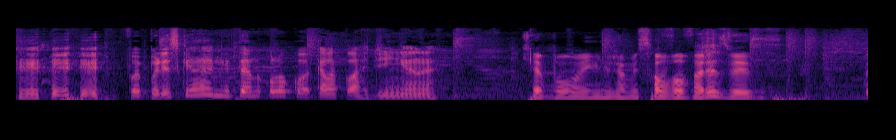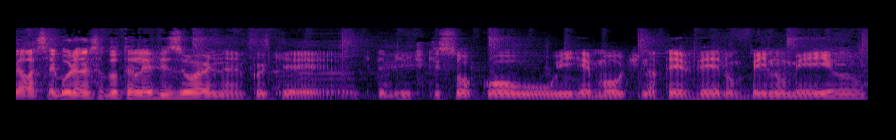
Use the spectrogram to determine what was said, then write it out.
foi por isso que a Nintendo colocou aquela cordinha, né? Que é bom, hein? Já me salvou várias vezes. Pela segurança do televisor, né? Porque teve gente que socou o Wii Remote na TV, no, bem no meio,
